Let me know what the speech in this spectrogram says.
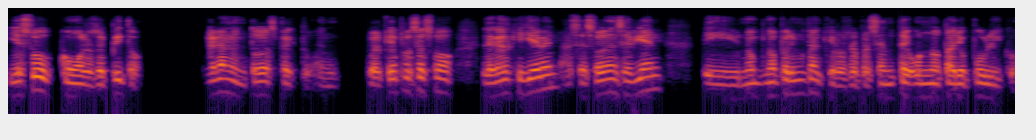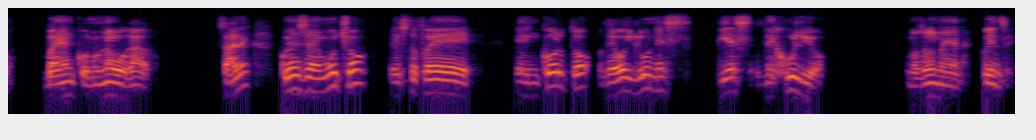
Y eso, como les repito, háganlo en todo aspecto, en cualquier proceso legal que lleven, asesórense bien y no, no permitan que los represente un notario público. Vayan con un abogado. ¿Sale? Cuídense mucho. Esto fue en corto de hoy lunes 10 de julio. Nos vemos mañana. Cuídense.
